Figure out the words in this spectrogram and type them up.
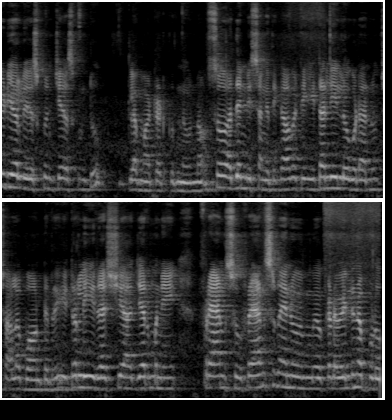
వీడియోలు వేసుకుని చేసుకుంటూ ఇట్లా మాట్లాడుకుంటూ ఉన్నాం. సో అదండి సంగతి. కాబట్టి ఇటలీలో కూడాను చాలా బాగుంటుంది. Italy Russia Germany France. France నేను అక్కడ వెళ్ళినప్పుడు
